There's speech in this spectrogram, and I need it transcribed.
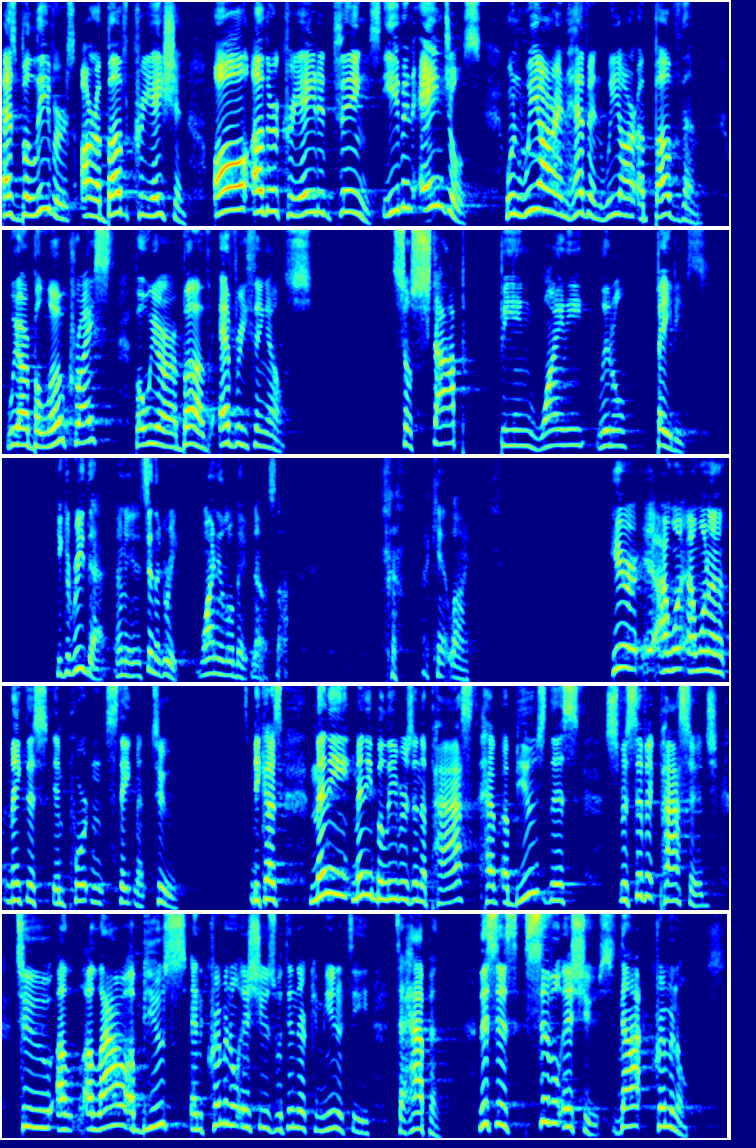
as believers, are above creation. All other created things, even angels, when we are in heaven, we are above them. We are below Christ, but we are above everything else. So stop being whiny little babies. You could read that. I mean, it's in the Greek. Whiny little babe. No, it's not. I can't lie. Here, I want, I want to make this important statement too. Because many, many believers in the past have abused this specific passage to allow abuse and criminal issues within their community to happen. This is civil issues, not criminal.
